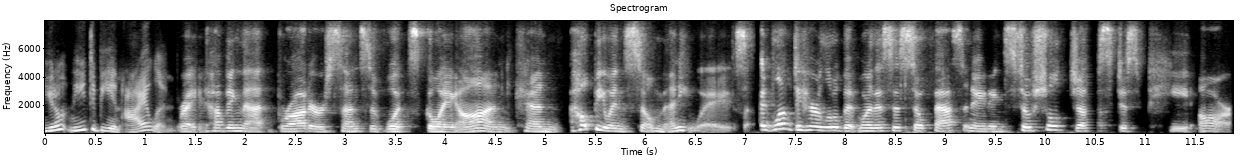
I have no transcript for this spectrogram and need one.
you don't need to be an island. Right. Having that broader sense of what's going on can help you in so many ways. I'd love to hear a little bit more. This is so fascinating. Social justice PR.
